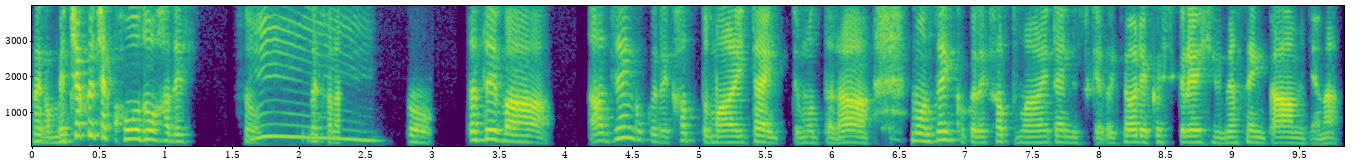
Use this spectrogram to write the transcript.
なんかめちゃくちゃ行動派です。そう。だからうん例えば、あ、全国でカット回りたいって思ったら、もう全国でカット回りたいんですけど、協力してくれる人いませんか？みたいな。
